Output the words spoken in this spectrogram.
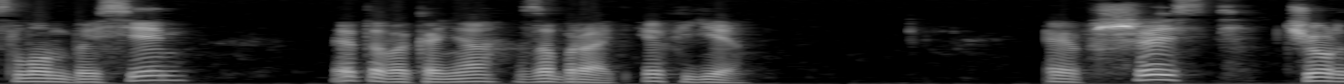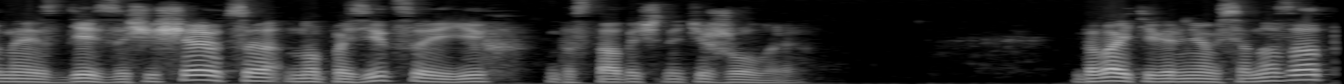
слон b7, этого коня забрать, fe. f6, черные здесь защищаются, но позиция их достаточно тяжелая. Давайте вернемся назад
